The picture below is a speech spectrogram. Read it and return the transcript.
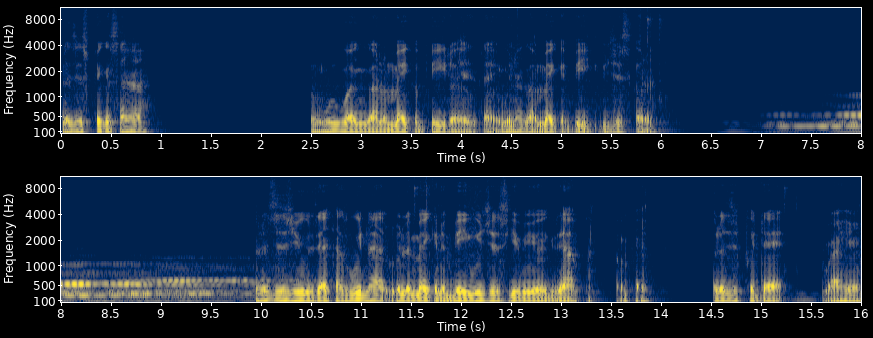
Let's just pick a sound. We wasn't gonna make a beat or anything. We're not gonna make a beat. We're just gonna. let's just use that because we're not really making a beat. We're just giving you an example. Okay. So let's just put that right here.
